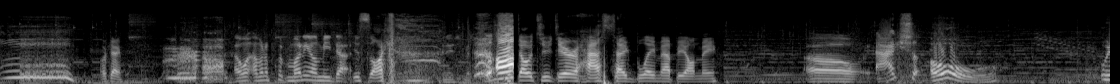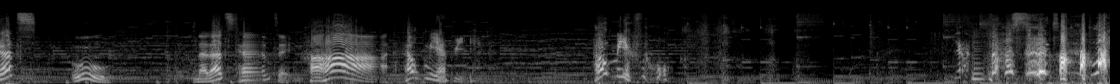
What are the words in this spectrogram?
Mm. Okay, I want, I'm gonna put money on me. Da- you suck. Ah! Don't you dare hashtag blame Epi on me. Oh, actually, oh. Ooh, that's, ooh. Now that's tempting. Haha! Help me, Epi. Help me, fool. You bastard! Look at what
